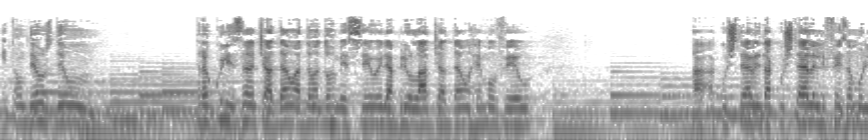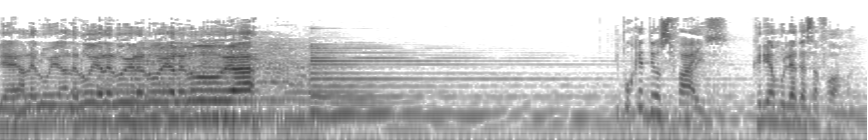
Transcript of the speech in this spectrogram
Então Deus deu um tranquilizante a Adão. Adão adormeceu, ele abriu o lado de Adão, removeu a, a costela, e da costela ele fez a mulher. Aleluia, aleluia, aleluia, aleluia, aleluia. E por que Deus faz, cria a mulher dessa forma?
